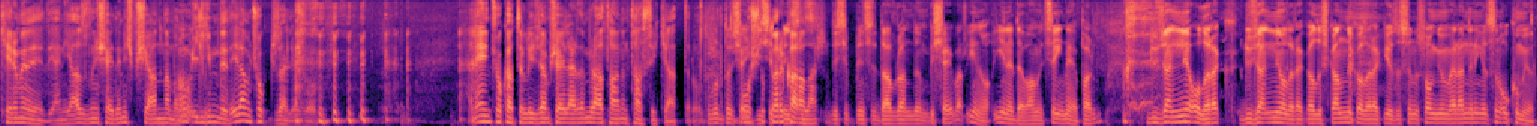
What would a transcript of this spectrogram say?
Kerime de dedi yani yazdığın şeyden hiçbir şey anlamadım. Ama ilgim de değil ama çok güzel yazı oldu. Hani en çok hatırlayacağım şeylerden biri Atağan'ın tahsil kağıtları oldu. Burada şey Boşlukları disiplinsiz- karalar. Disiplinsiz davrandığım bir şey var. Yine yine devam etse yine yapardım. düzenli olarak düzenli olarak alışkanlık olarak yazısını son gün verenlerin yazısını okumuyorum.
